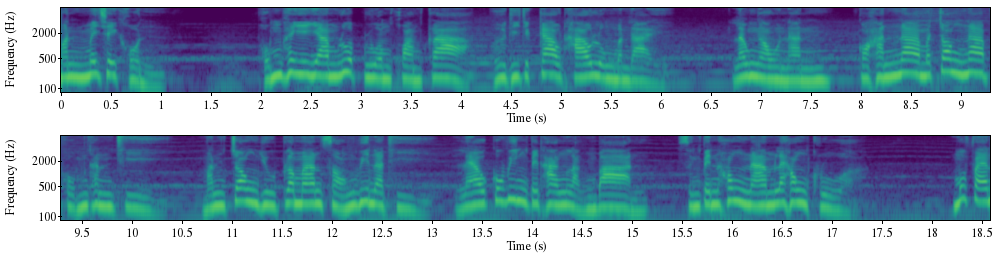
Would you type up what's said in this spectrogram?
มันไม่ใช่คน ผมพยายามรวบรวมความกล้า เพื่อที่จะก้าวเท้าลงบันได แล้วเงานั้นก็หันหน้ามาจ้องหน้าผมทันที มันจ้องอยู่ประมาณสองวินาที แล้วก็วิ่งไปทางหลังบ้าน ซึ่งเป็นห้องน้ำและห้องครัว เมื่อแฟน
